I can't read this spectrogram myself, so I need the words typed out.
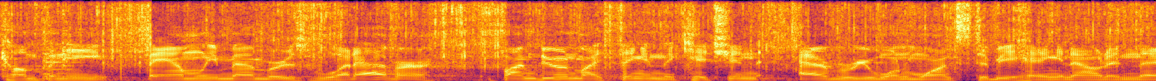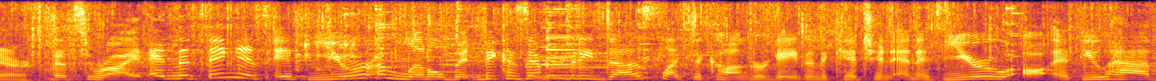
company, family members, whatever. If I'm doing my thing in the kitchen, everyone wants to be hanging out in there. That's right. And the thing is, if you're a little bit, because everybody does like to congregate in the kitchen, and if you if you have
